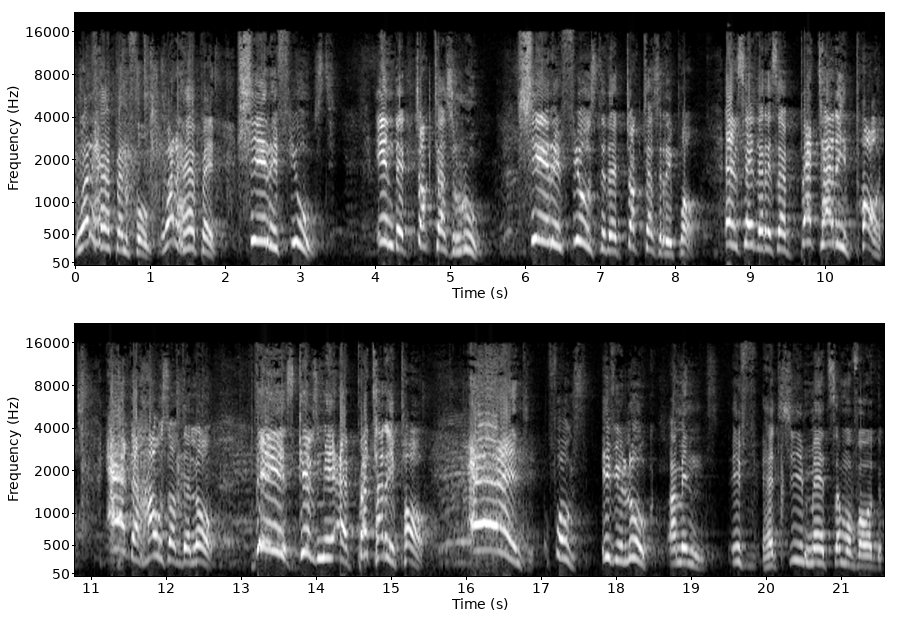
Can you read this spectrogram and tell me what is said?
What happened, folks? What happened? She refused in the doctor's room. She refused the doctor's report and say there is a better report at the house of the Lord. This gives me a better report. And, folks, if you look, I mean, if had she met some of our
